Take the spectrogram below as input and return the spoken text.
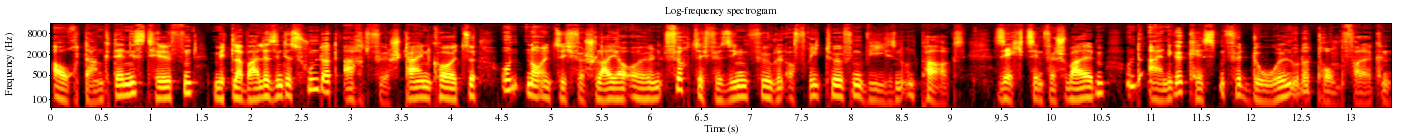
Auch dank der Nisthilfen. Mittlerweile sind es 108 für Steinkreuze und 90 für Schleiereulen, 40 für Singvögel auf Friedhöfen, Wiesen und Parks, 16 für Schwalben und einige Kästen für Dohlen oder Turmfalken.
